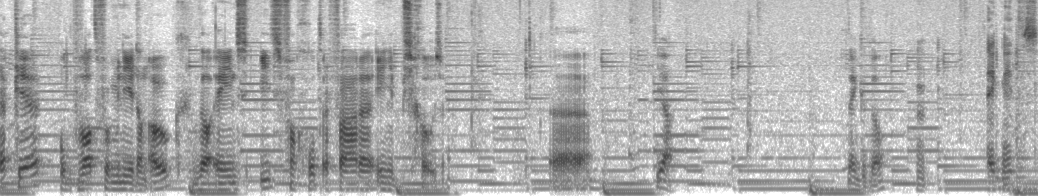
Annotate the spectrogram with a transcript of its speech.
Heb je, op wat voor manier dan ook, wel eens iets van God ervaren in je psychose? Uh, ja. Denk het wel. Ik niet.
